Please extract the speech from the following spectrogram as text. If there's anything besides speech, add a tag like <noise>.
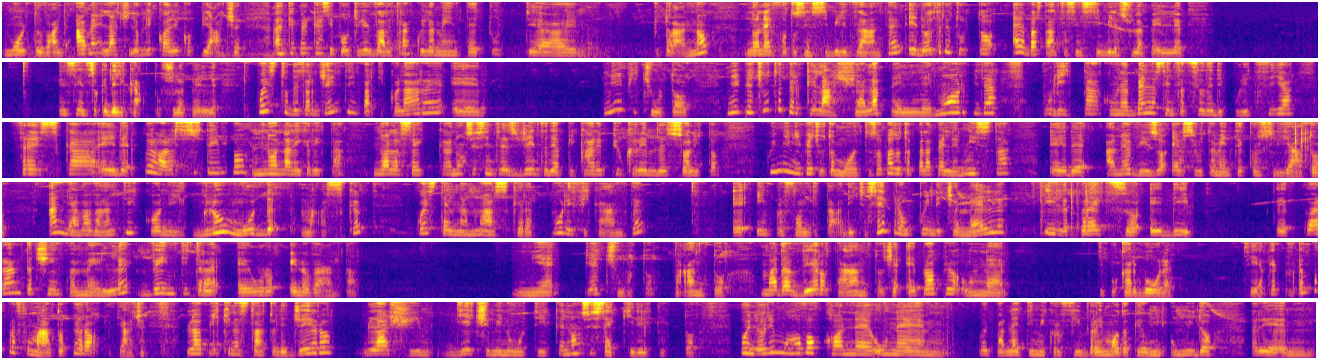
molto valida. A me l'acido glicolico piace anche perché si può utilizzare tranquillamente tutti, eh, tutto l'anno non è fotosensibilizzante ed oltretutto è abbastanza sensibile sulla pelle. In senso che è delicato sulla pelle. Questo detergente in particolare è, mi è piaciuto. Mi è piaciuto perché lascia la pelle morbida, pulita, con una bella sensazione di pulizia, fresca, ed, però allo stesso tempo non allegrita, non la secca, non si sente l'esigenza di applicare più creme del solito. Quindi mi è piaciuto molto, soprattutto per la pelle mista ed a mio avviso è assolutamente consigliato. Andiamo avanti con il Glue Mood Mask. Questa è una maschera purificante e in profondità, dice sempre un 15 ml il prezzo è di 45 ml 23,90 euro mi è piaciuto tanto ma davvero tanto cioè è proprio un eh, tipo carbone. Sì, anche, è un po' profumato però mi piace. Lo applichi in stato leggero lasci 10 minuti che non si secchi del tutto. Poi lo rimuovo con un, um, pannetti in microfibra in modo che umido, umido um,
